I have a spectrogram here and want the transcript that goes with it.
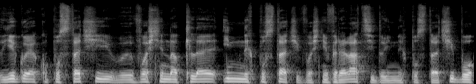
jego jako postaci właśnie na tle innych postaci, właśnie w relacji do innych postaci, bo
